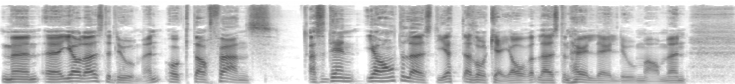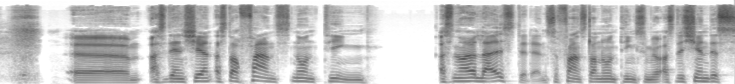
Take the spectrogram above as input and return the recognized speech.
Men eh, jag läste domen och där fanns, alltså den, jag har inte läst jätte, eller okej, jag har läst en hel del domar men eh, alltså den känd, alltså där fanns någonting, alltså när jag läste den så fanns det någonting som jag, alltså det kändes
